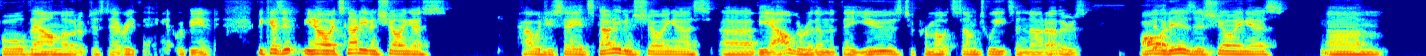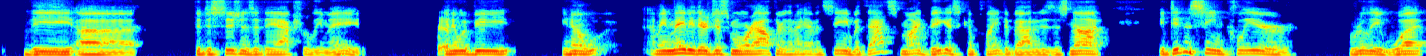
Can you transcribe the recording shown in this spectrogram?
full download of just everything. It would be because it, you know, it's not even showing us. How would you say? It's not even showing us uh, the algorithm that they use to promote some tweets and not others. All yeah. it is is showing us um, the uh, the decisions that they actually made, Yeah. and it would be, you know, I mean, maybe there's just more out there that I haven't seen, but that's my biggest complaint about it is it's not, it didn't seem clear really what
